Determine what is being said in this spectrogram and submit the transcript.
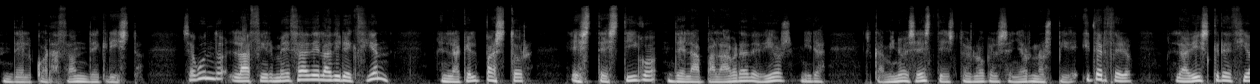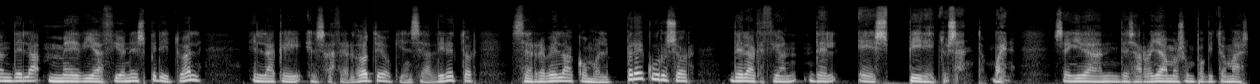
del corazón de Cristo. Segundo, la firmeza de la dirección, en la que el pastor es testigo de la palabra de Dios. Mira, el camino es este, esto es lo que el Señor nos pide. Y tercero, la discreción de la mediación espiritual, en la que el sacerdote o quien sea el director se revela como el precursor de la acción del Espíritu Santo. Bueno, enseguida desarrollamos un poquito más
